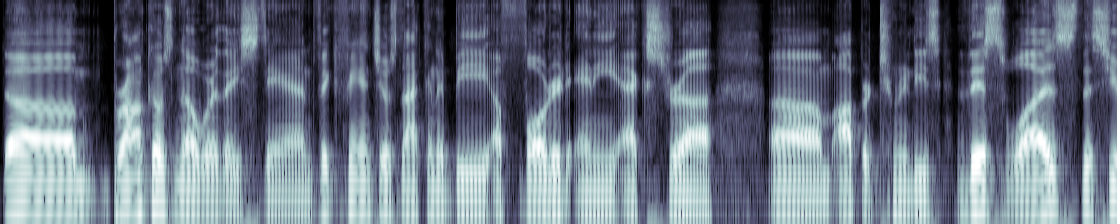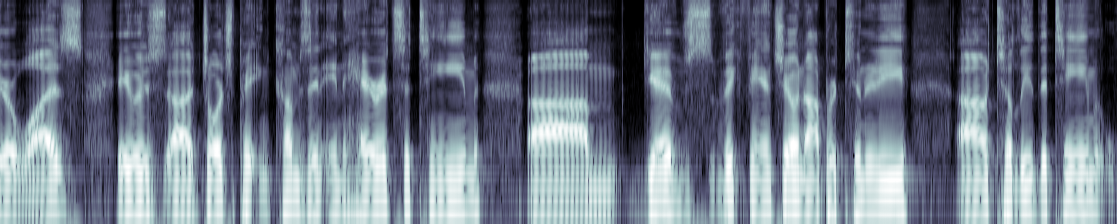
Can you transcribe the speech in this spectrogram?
The um, Broncos know where they stand. Vic Fangio's not going to be afforded any extra um, opportunities. This was this year was it was uh, George Paton comes in, inherits a team, um, gives Vic Fangio an opportunity uh, to lead the team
